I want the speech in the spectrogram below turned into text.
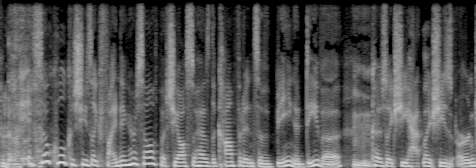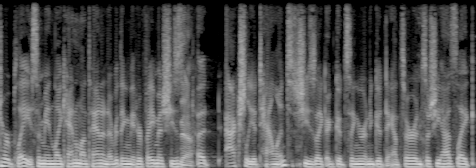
But it's so cool because she's like finding herself, but she also has the confidence of being a diva Mm-hmm. because like she had like she's earned her place. I mean, like Hannah Montana and everything made her famous. She's Yeah. a actually a talent. She's like a good singer and a good dancer. And so she has like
